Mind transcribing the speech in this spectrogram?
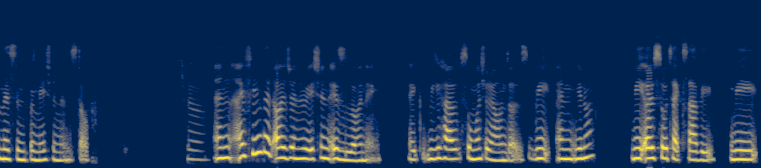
misinformation and stuff. True. And I feel that our generation is learning. Like we have so much around us. We and you know, we are so tech savvy. We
